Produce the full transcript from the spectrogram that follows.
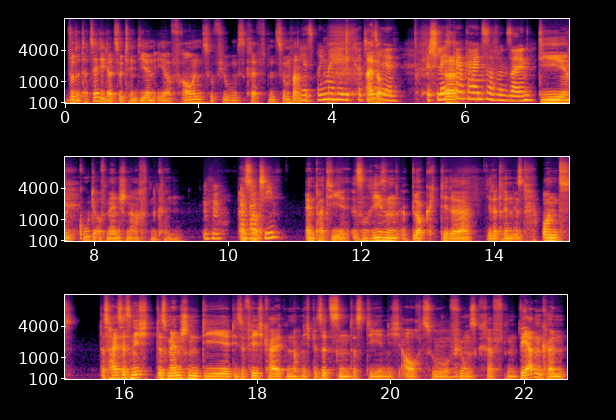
würde tatsächlich dazu tendieren, eher Frauen zu Führungskräften zu machen. Jetzt bringen wir hier die Kriterien. Also, Geschlecht äh, kann keins davon sein. Die gut auf Menschen achten können. Mhm. Also, Empathie? Empathie ist ein Riesenblock, der da, der da drin ist. Und das heißt jetzt nicht, dass Menschen, die diese Fähigkeiten noch nicht besitzen, dass die nicht auch zu mhm. Führungskräften werden können.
